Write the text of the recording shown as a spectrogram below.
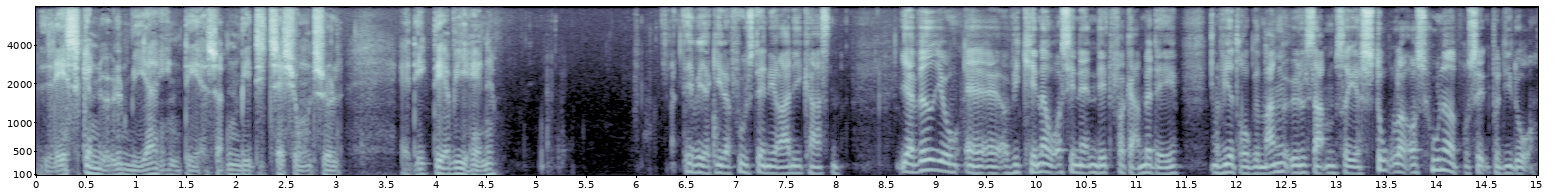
læskenøl mere end det er sådan meditationsøl. Er det ikke der, vi er henne? Det vil jeg give dig fuldstændig ret i, Karsten. Jeg ved jo, og vi kender jo også hinanden lidt fra gamle dage, og vi har drukket mange øl sammen, så jeg stoler også 100% på dit ord.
